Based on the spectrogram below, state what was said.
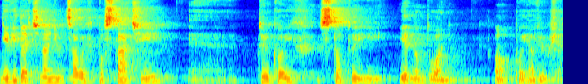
nie widać na nim całych postaci, e, tylko ich stopy i jedną dłoń. O, pojawił się.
